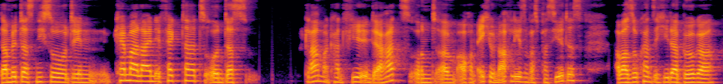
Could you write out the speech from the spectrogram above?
damit das nicht so den Kämmerlein-Effekt hat und das Klar, man kann viel in der Hatz und ähm, auch im Echo nachlesen, was passiert ist, aber so kann sich jeder Bürger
